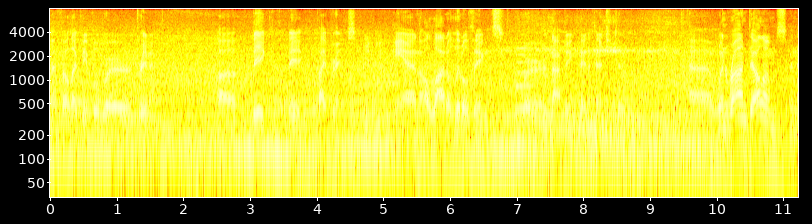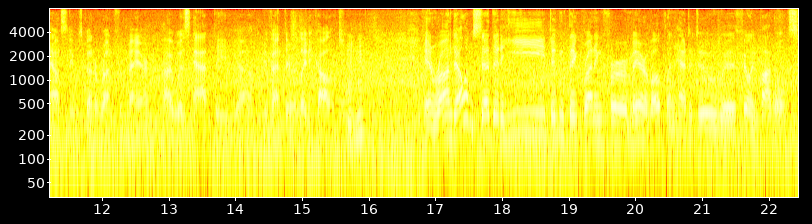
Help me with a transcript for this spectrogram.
I felt like people were dreaming, uh, big, big pipe dreams, and a lot of little things were not being paid attention to. Uh, when Ron Dellums announced that he was going to run for mayor, I was at the uh, event there at Laney College. And Ron Dellums said that he didn't think running for mayor of Oakland had to do with filling potholes.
